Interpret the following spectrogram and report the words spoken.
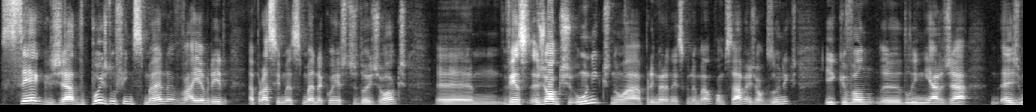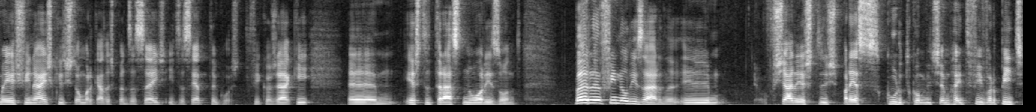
segue já depois do fim de semana, vai abrir a próxima semana com estes dois jogos. Vence, jogos únicos, não há primeira nem segunda mão, como sabem, jogos únicos, e que vão uh, delinear já as meias finais que estão marcadas para 16 e 17 de agosto. Ficam já aqui este traço no horizonte. Para finalizar, uh, fechar este expresso curto, como lhe chamei de fever pitch,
